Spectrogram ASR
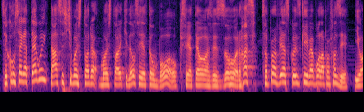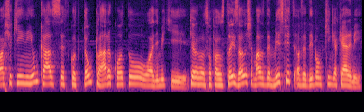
Você consegue até aguentar assistir uma história, uma história que não seja tão boa, ou que seja até às vezes horrorosa, só pra ver as coisas que ele vai bolar pra fazer. E eu acho que em nenhum caso você ficou tão claro quanto o anime que, que lançou faz uns três anos, chamado The Misfit of the Demon King Academy,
